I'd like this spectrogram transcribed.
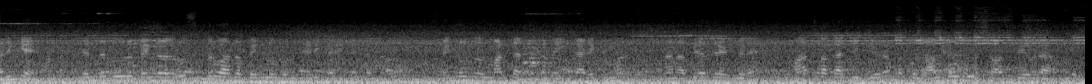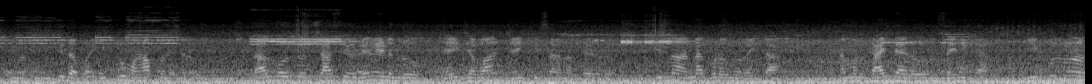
ಅದಕ್ಕೆ ಚಂದದೂರು ಬೆಂಗಳೂರು, ಸುಂದರವಾದ ಬೆಂಗಳೂರು ಅಂತ ಹೇಳಿ ಕರೀತಕ್ಕಂಥ ಬೆಂಗಳೂರಿನಲ್ಲಿ ಮಾಡ್ತಾ ಇರ್ತಕ್ಕಂಥ ಈ ಕಾರ್ಯಕ್ರಮ. ನಾನು ಅಭಿನಂದನೆ ಹೇಳ್ತೇನೆ. ಮಹಾತ್ಮ ಗಾಂಧೀಜಿಯವರ ಮತ್ತು ಲಾಲ್ ಬಹದ್ದೂರ್ ಶಾಸ್ತ್ರಿಯವರ ಹುಟ್ಟಿದಬ್ಬ ಇಬ್ಬರು ಮಹಾಪುರುಷರು. ಲಾಲ್ ಬಹದ್ದೂರ್ ಶಾಸ್ತ್ರಿಯವರು ಏನು ಹೇಳಿದ್ರು? ಜೈ ಜವಾನ್, ಜೈ ಕಿಸಾನ್ ಅಂತ ಹೇಳಿದ್ರು. ಇನ್ನು ಅನ್ನ ಕೊಡೋನು ರೈತ. ನಮ್ಮನ್ನು ಕಾಯ್ತಾ ಇರೋರು ಸೈನಿಕ. ಇಬ್ಬರು ನಾವು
